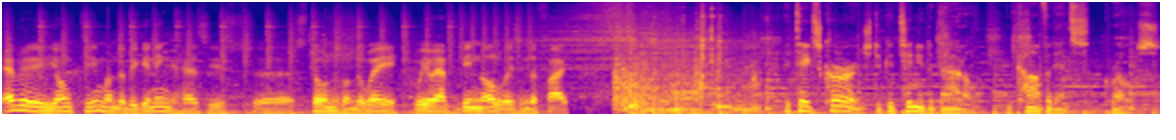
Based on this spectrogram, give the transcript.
Every young team on the beginning has his uh, stones on the way. We have been always in the fight. It takes courage to continue the battle, and confidence grows.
